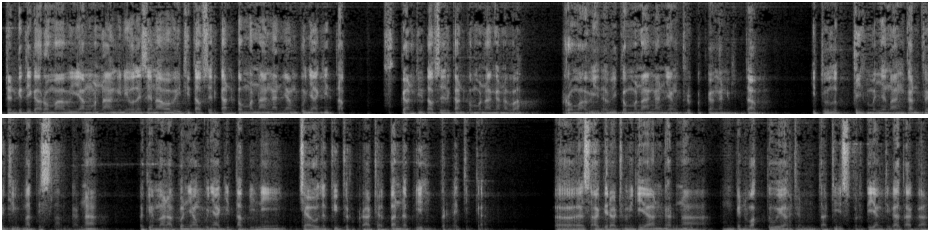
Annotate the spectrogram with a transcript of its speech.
dan ketika Romawi yang menang ini oleh Senawawi ditafsirkan kemenangan yang punya kitab. Bukan ditafsirkan kemenangan apa? Romawi, tapi kemenangan yang berpegangan kitab itu lebih menyenangkan bagi umat Islam karena bagaimanapun yang punya kitab ini jauh lebih berperadaban, lebih beretika. E, saya kira demikian karena mungkin waktu ya dan tadi seperti yang dikatakan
